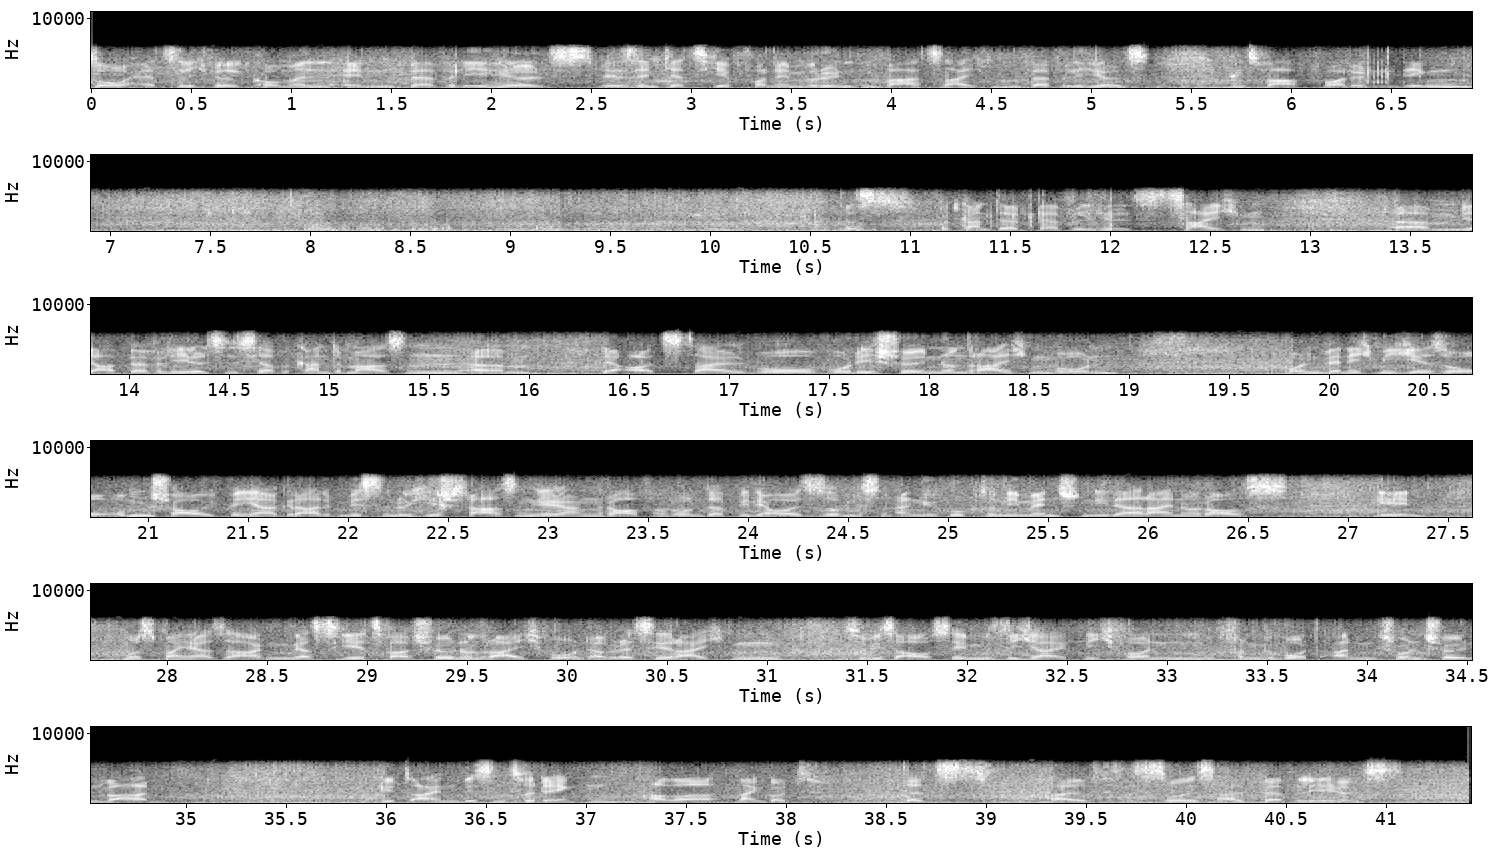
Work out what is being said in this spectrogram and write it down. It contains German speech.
So, herzlich willkommen in Beverly Hills. Wir sind jetzt hier vor dem berühmten Wahrzeichen von Beverly Hills und zwar vor dem Ding. Das bekannte Beverly Hills Zeichen. Ähm, ja, Beverly Hills ist ja bekanntermaßen ähm, der Ortsteil, wo, wo die Schönen und Reichen wohnen. Und wenn ich mich hier so umschaue, ich bin ja gerade ein bisschen durch die Straßen gegangen, rauf und runter, habe mir die Häuser so ein bisschen angeguckt und die Menschen, die da rein und raus gehen, muss man ja sagen, dass hier zwar schön und reich wohnt, aber dass die Reichen, so wie es aussehen, mit Sicherheit nicht von, von Geburt an schon schön waren. Gibt einen ein bisschen zu denken, aber mein Gott, das halt, so ist halt Beverly Hills.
